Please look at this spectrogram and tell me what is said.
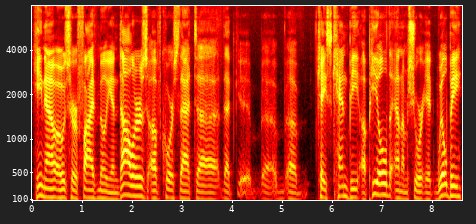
He now owes her five million dollars. Of course, that uh, that uh, uh, case can be appealed, and I'm sure it will be.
